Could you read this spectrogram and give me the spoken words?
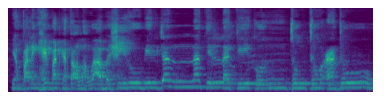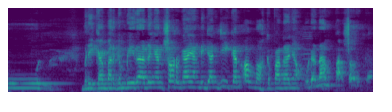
Yang paling hebat kata Allah wa abashiru bil jannatil lati kuntum tu'adun. Beri kabar gembira dengan sorga yang dijanjikan Allah kepadanya. Udah nampak sorga.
